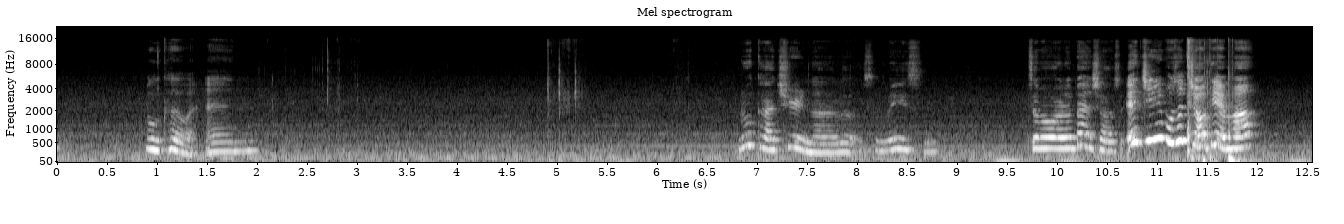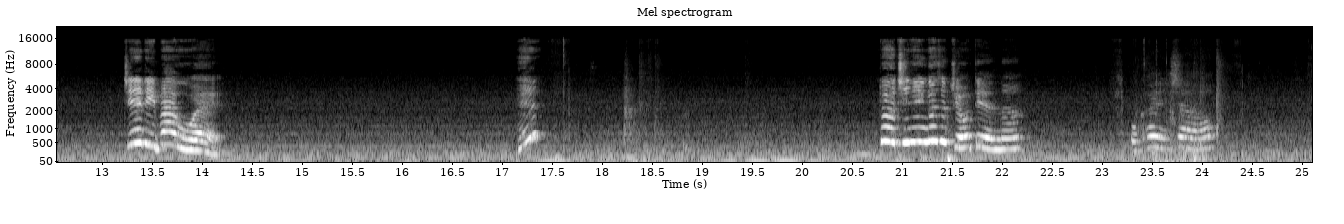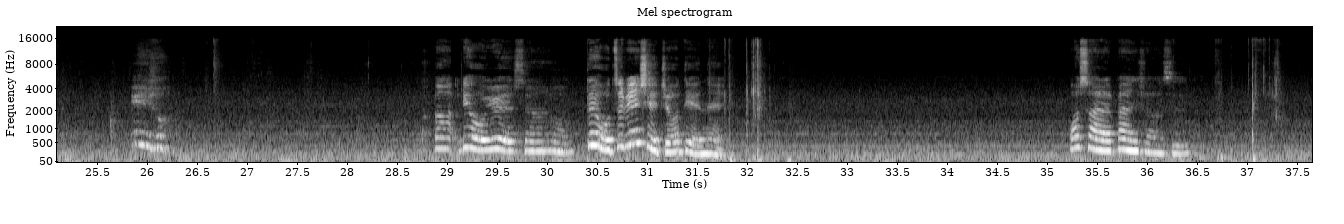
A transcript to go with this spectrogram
陆克晚安。卢卡去哪了？什么意思？怎么玩了半小时？哎，今天不是九点吗？今天礼拜五哎。哎？对啊，今天应该是九点呢。我看一下哦。哎呦！八六月三号，对我这边写九点呢。我甩了半小时，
